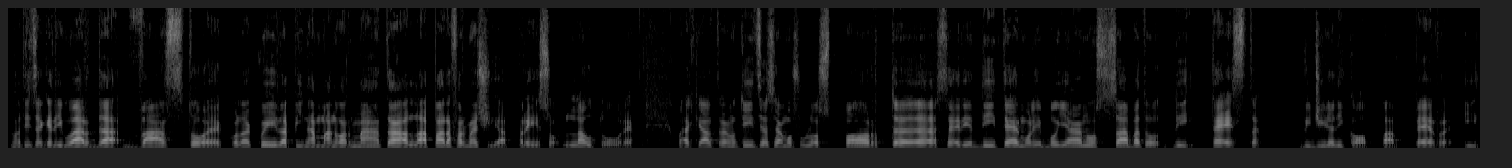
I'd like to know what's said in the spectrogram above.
Notizia che riguarda Vasto, eccola qui, rapina a mano armata, alla parafarmacia preso l'autore. Qualche altra notizia, siamo sullo sport, eh, Serie D, Termoli e Boiano, sabato di test, vigilia di coppa per i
